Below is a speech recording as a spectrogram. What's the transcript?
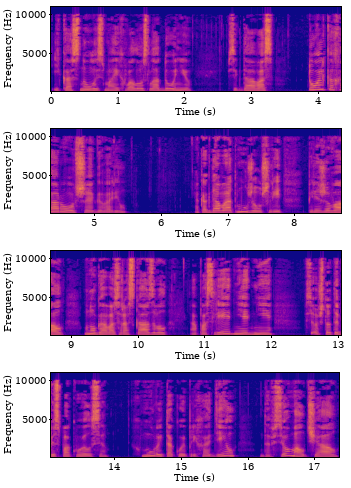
и коснулась моих волос ладонью. «Всегда о вас только хорошее», — говорил. А когда вы от мужа ушли, переживал, много о вас рассказывал, а последние дни все что-то беспокоился. Хмурый такой приходил, да все молчал.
